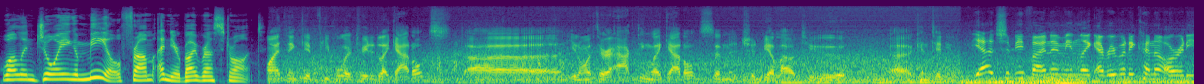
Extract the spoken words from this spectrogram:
while enjoying a meal from a nearby restaurant. I think if people are treated like adults, uh, you know, if they're acting like adults, then it should be allowed to uh, continue. Yeah, it should be fine. I mean, like everybody kind of already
